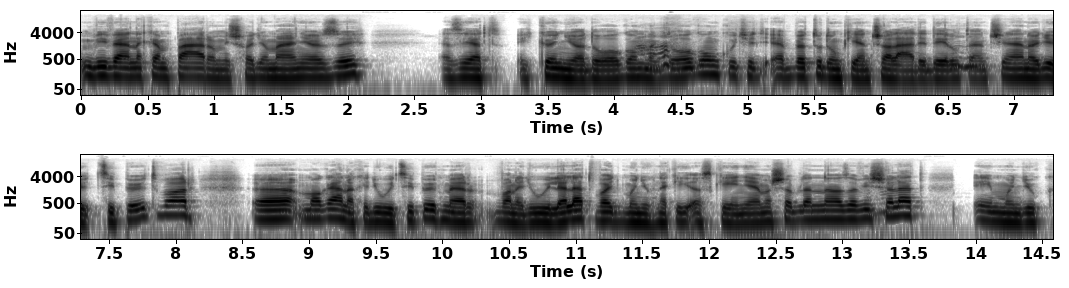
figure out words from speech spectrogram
mivel nekem párom is hagyományőrző, ezért így könnyű a dolgom, meg dolgunk, úgyhogy ebből tudunk ilyen családi délután mhm. csinálni, hogy ő cipőt var. Magának, egy új cipőt, mert van egy új lelet, vagy mondjuk neki az kényelmesebb lenne az a viselet. Én mondjuk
